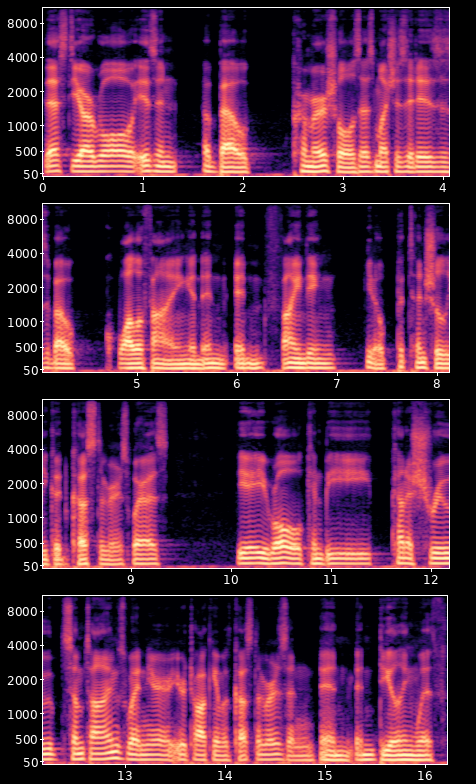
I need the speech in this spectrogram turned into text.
the SDR role isn't about commercials as much as it is is about qualifying and, and, and finding, you know, potentially good customers. Whereas the AE role can be kind of shrewd sometimes when you're you're talking with customers and, and, and dealing with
